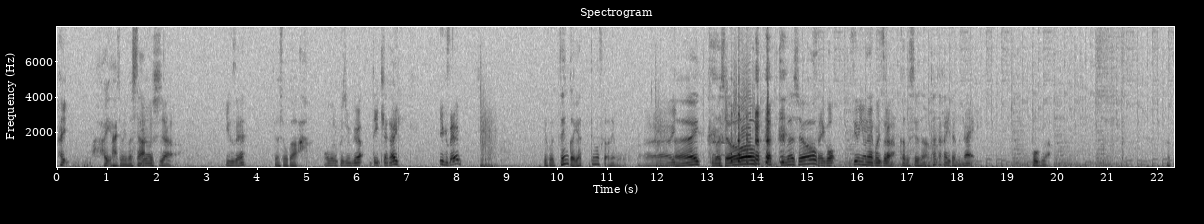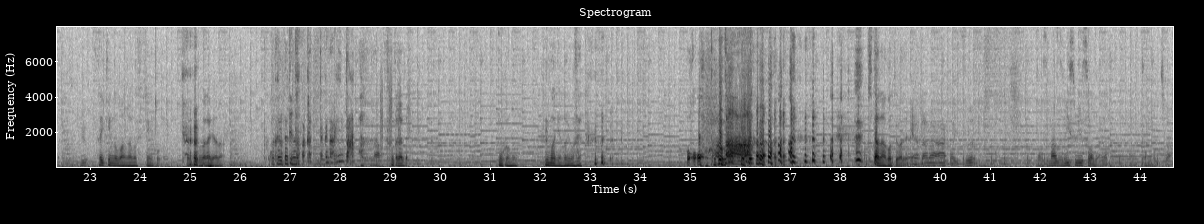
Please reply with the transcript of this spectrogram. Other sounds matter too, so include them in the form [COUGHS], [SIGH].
はい。はい始まりました。行よしじゃあ行くぜ。きましょうか。驚く準備はできたかい？行くぜ。いやこれ前回やってますからねもはうーい。はーい行きましょう。[LAUGHS] 行きましょう。最後強いよねこいつら。カードしてるな。戦いたくない。僕は。最近の漫画の主人公。[LAUGHS] そんな感じだな。戦いたくない戦ったくないんだ。な [LAUGHS] そんな感じだ僕はもうエヴァには乗りません。[LAUGHS] おおお [LAUGHS] 来たなこっちまで。やだなこいつ。まずミスリーソードよ。そのこっちは。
